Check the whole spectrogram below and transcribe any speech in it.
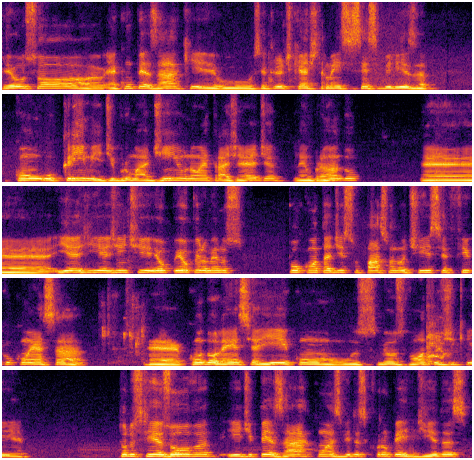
eu só. É com pesar que o SecurityCast também se sensibiliza com o crime de Brumadinho, não é tragédia, lembrando. É, e aí a gente, eu, eu pelo menos, por conta disso, passo a notícia, fico com essa é, condolência aí, com os meus votos de que tudo se resolva e de pesar com as vidas que foram perdidas,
